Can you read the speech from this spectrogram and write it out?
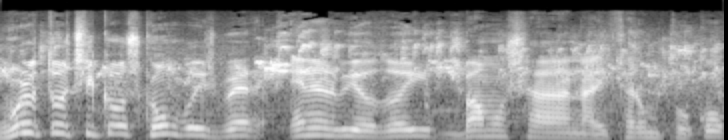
Vuelto chicos, como podéis ver en el vídeo de hoy vamos a analizar un poco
